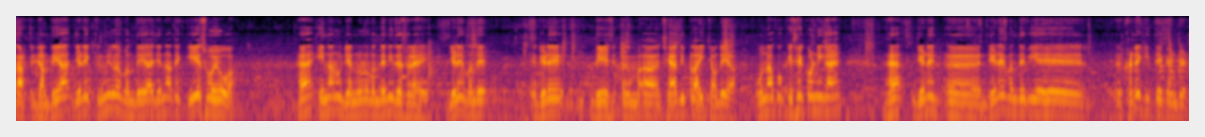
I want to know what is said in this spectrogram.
ਘਰ 'ਚ ਜਾਂਦੇ ਆ, ਜਿਹੜੇ ਕ੍ਰਿਮੀਨਲ ਬੰਦੇ ਆ, ਜਿਨ੍ਹਾਂ ਤੇ ਕੇਸ ਹੋਏ ਆ ਹੈ, ਇਹਨਾਂ ਨੂੰ ਜੈਨੂਨ ਬੰਦੇ ਨਹੀਂ ਦਿਸ ਰਹੇ। ਜਿਹੜੇ ਬੰਦੇ, ਜਿਹੜੇ ਦੇਸ਼ ਸ਼ਹਿਰ ਦੀ ਭਲਾਈ ਚਾਹੁੰਦੇ ਆ, ਉਹਨਾਂ ਕੋ ਕਿਸੇ ਕੋਲ ਨਹੀਂ ਗਏ। ਹੈ, ਜਿਹੜੇ ਜਿਹੜੇ ਬੰਦੇ ਵੀ ਇਹ ਖੜੇ ਕੀਤੇ ਕੈਂਡੀਡੇਟ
